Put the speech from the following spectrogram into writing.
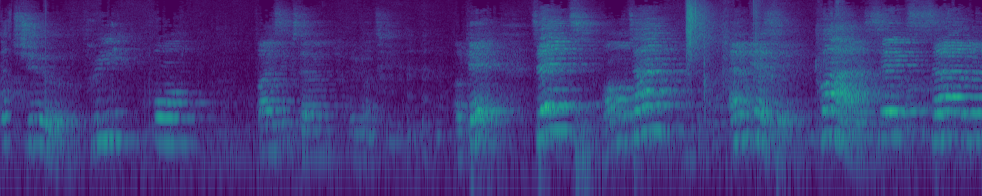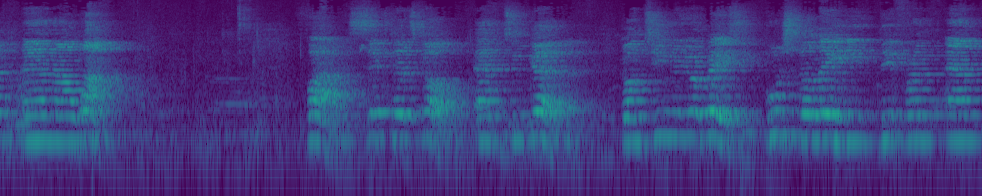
Just two, three, four, five, six, seven. We continue. Okay? Change. One more time. And music. Five, six, seven, and now one. Five, six, let's go. And together. Continue your basic. Push the lady, different and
